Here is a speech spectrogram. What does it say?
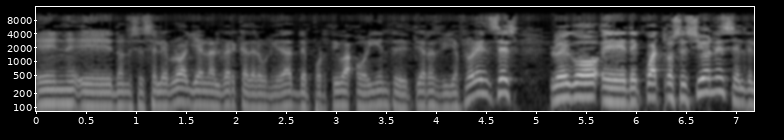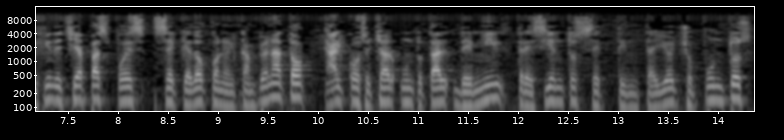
en eh, donde se celebró allá en la alberca de la Unidad Deportiva Oriente de Tierras Villaflorenses. Luego eh, de cuatro sesiones, el Delfín de Chiapas pues se quedó con el campeonato al cosechar un total de 1.378 puntos.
